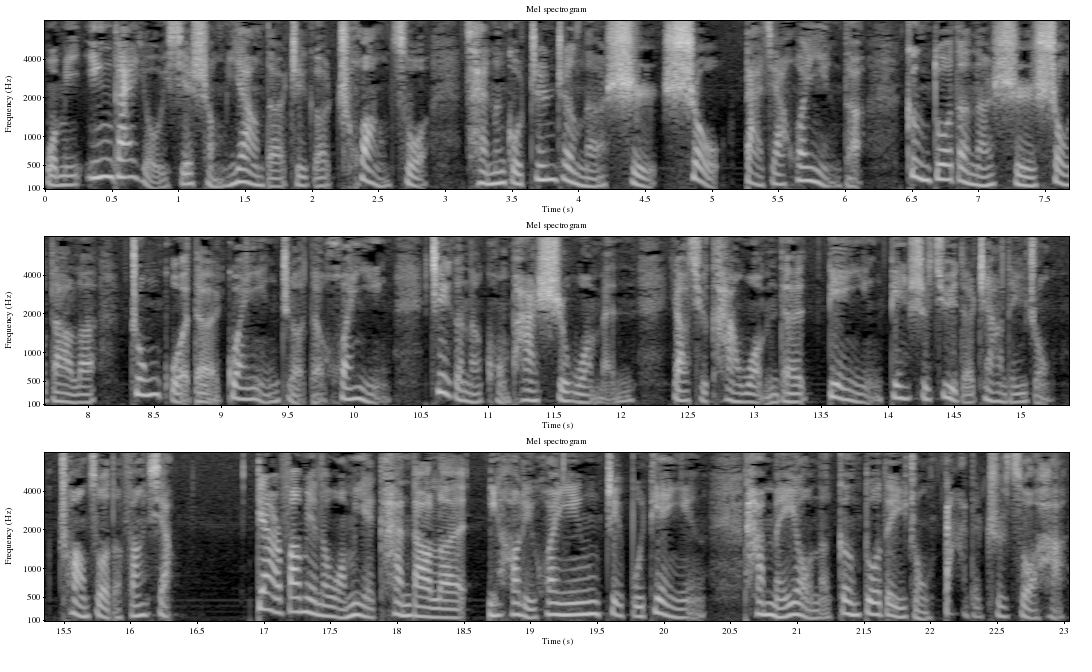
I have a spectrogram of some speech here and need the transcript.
我们应该有一些什么样的这个创作，才能够真正呢是受。大家欢迎的，更多的呢是受到了中国的观影者的欢迎。这个呢，恐怕是我们要去看我们的电影、电视剧的这样的一种创作的方向。第二方面呢，我们也看到了《你好，李焕英》这部电影，它没有呢更多的一种大的制作哈。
